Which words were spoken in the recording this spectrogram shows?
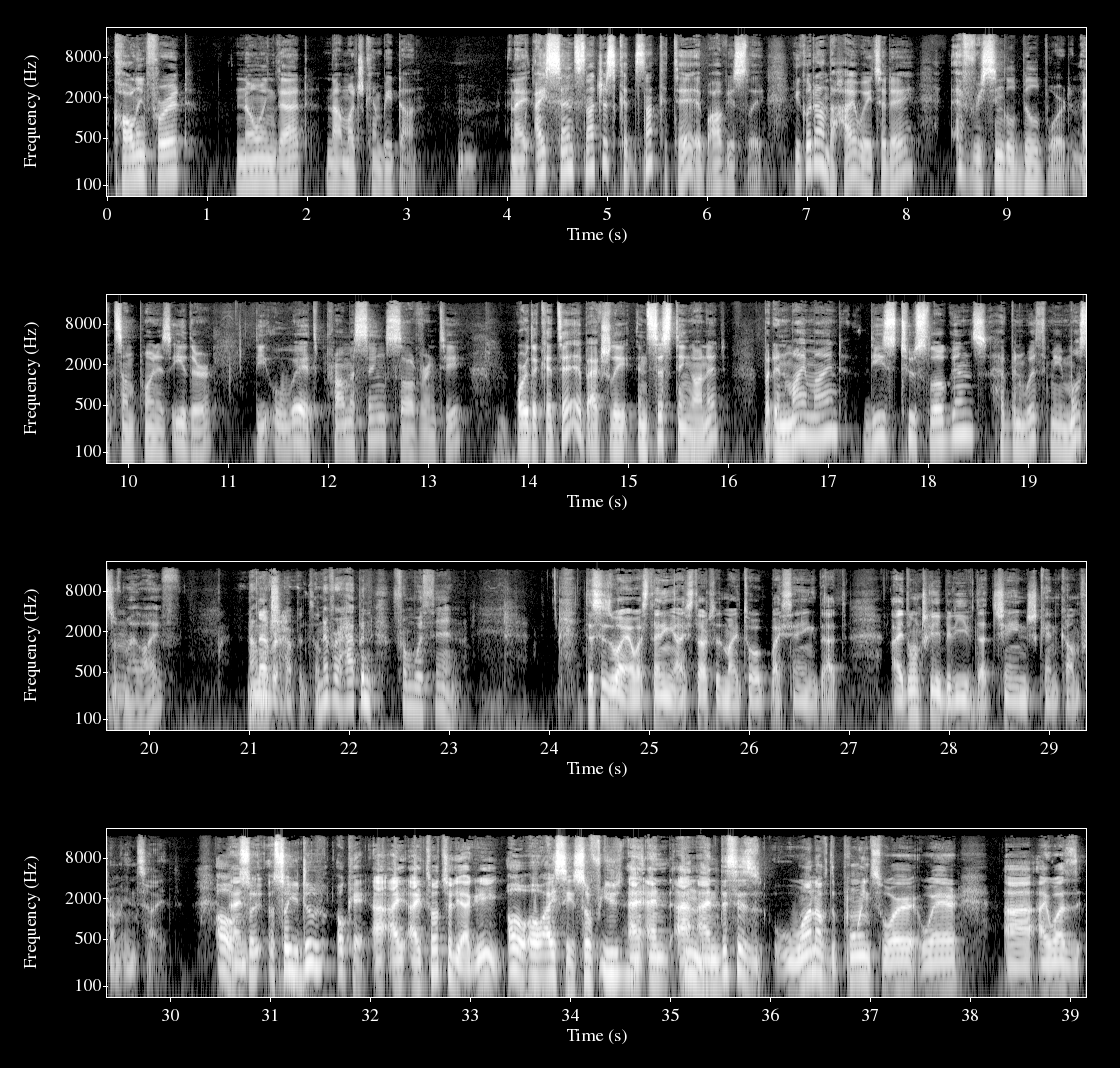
Calling for it, knowing that not much can be done. Mm. And I, I sense not just it's not Kataeb, obviously. You go down the highway today, every single billboard mm. at some point is either the Uwait promising sovereignty or the Kataeb actually insisting on it. But in my mind, these two slogans have been with me most of mm. my life. Not never much, happened. Never happened from within. This is why I was telling you, I started my talk by saying that I don't really believe that change can come from inside. Oh, and so so you do okay. I, I totally agree. Oh, oh, I see. So you and and, mm. and this is one of the points where where uh, I was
